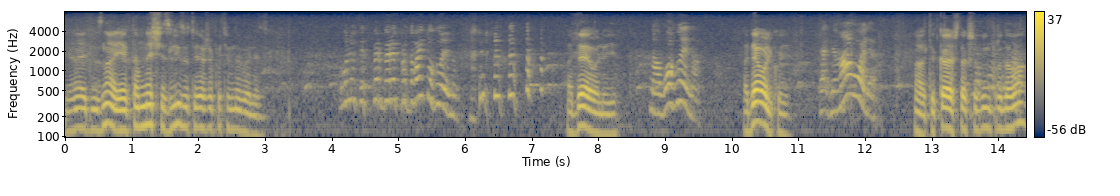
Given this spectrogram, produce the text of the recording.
Я навіть не знаю, як там нижче злізу, то я вже потім не вилізу. Олю, ти тепер бери, продавай ту глину. А де Олю є? На, во глина. А де Олько є? Та нема Оля? А, ти кажеш так, щоб він продавав?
